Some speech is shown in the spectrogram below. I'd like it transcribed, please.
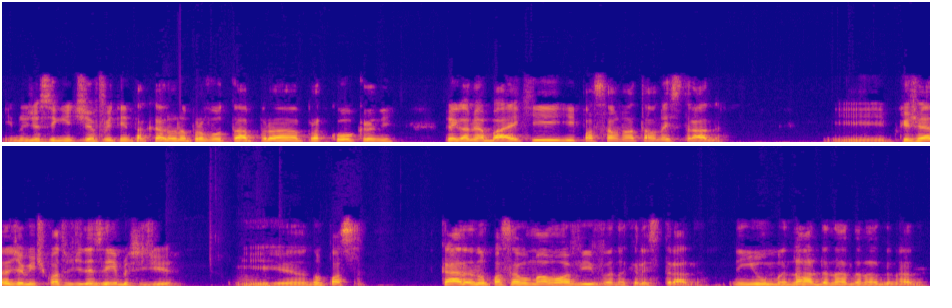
E no dia seguinte já fui tentar carona para voltar pra, pra Cochrane, pegar minha bike e, e, passar o Natal na estrada. E, porque já era dia 24 de dezembro esse dia. E eu não passava. Cara, eu não passava uma alma viva naquela estrada. Nenhuma, nada, nada, nada, nada.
